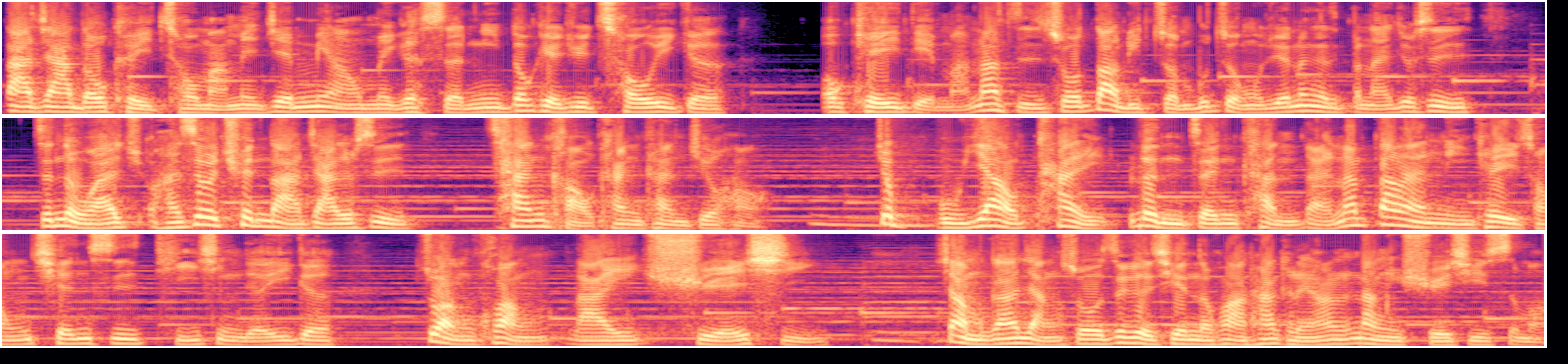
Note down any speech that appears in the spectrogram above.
大家都可以抽嘛，每间庙、每个神你都可以去抽一个 OK 一点嘛。那只是说到底准不准，我觉得那个本来就是真的，我还还是会劝大家就是参考看看就好。就不要太认真看待。那当然，你可以从签师提醒的一个状况来学习。像我们刚刚讲说，这个签的话，它可能要让你学习什么，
